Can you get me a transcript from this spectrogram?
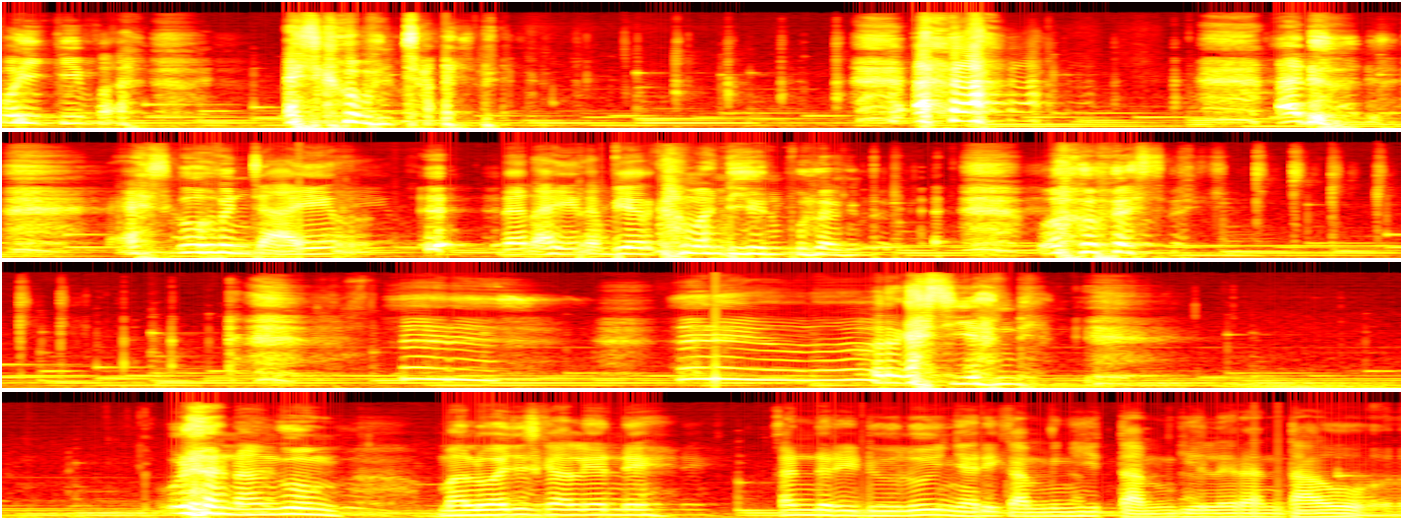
apa iki pak. Esku mencair Aduh Esku mencair. Dan akhirnya biar Madiun pulang. Wah Aduh. Aduh ya berkasihan nih udah nanggung malu aja sekalian deh. Kan dari dulu nyari kambing hitam giliran tahu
